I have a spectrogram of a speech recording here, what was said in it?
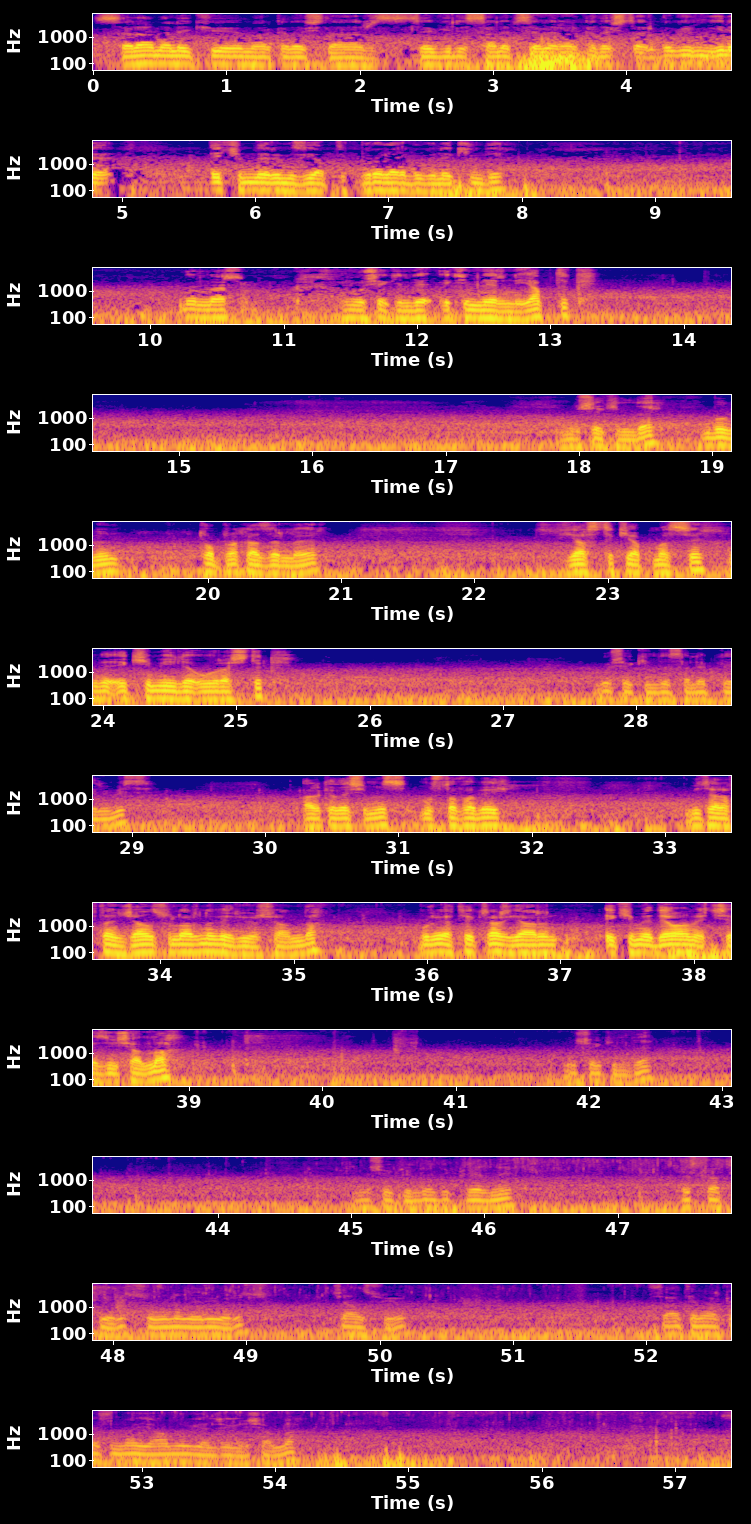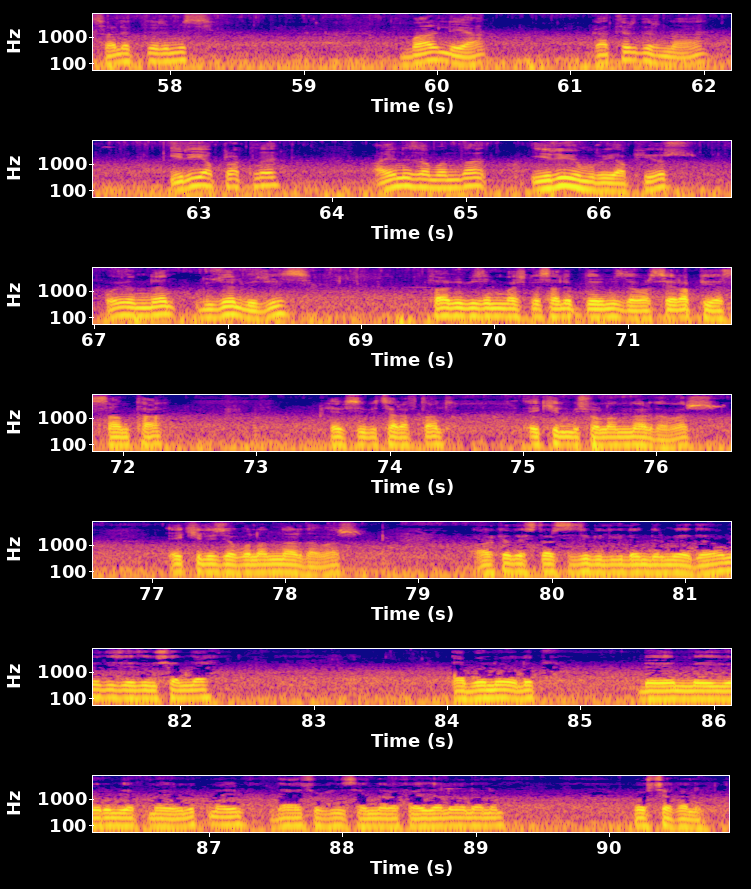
Selamünaleyküm arkadaşlar. Sevgili salep sever arkadaşlar. Bugün yine ekimlerimizi yaptık. Buralar bugün ekildi. Bunlar bu şekilde ekimlerini yaptık. Bu şekilde bugün toprak hazırlığı, yastık yapması ve ekimiyle uğraştık. Bu şekilde saleplerimiz. Arkadaşımız Mustafa Bey bir taraftan can sularını veriyor şu anda. Buraya tekrar yarın ekime devam edeceğiz inşallah. Bu şekilde. Bu şekilde diplerini ıslatıyoruz, suyunu veriyoruz. Can suyu. Zaten arkasından yağmur gelecek inşallah. Saleplerimiz barlya, gatır dırnağı, iri yapraklı, aynı zamanda iri yumru yapıyor. O yönden güzel bir cins. Tabi bizim başka saleplerimiz de var. Serapia, Santa. Hepsi bir taraftan ekilmiş olanlar da var. Ekilecek olanlar da var. Arkadaşlar sizi bilgilendirmeye devam edeceğiz inşallah. Abone olup beğenmeyi, yorum yapmayı unutmayın. Daha çok insanlara faydalı olalım. Hoşçakalın.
